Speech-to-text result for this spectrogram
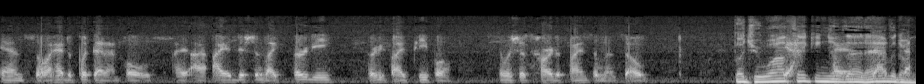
And so I had to put that on hold. I, I, I auditioned like 30, 35 people. It was just hard to find someone. So, But you are Yeah, thinking of and that that- avenue.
